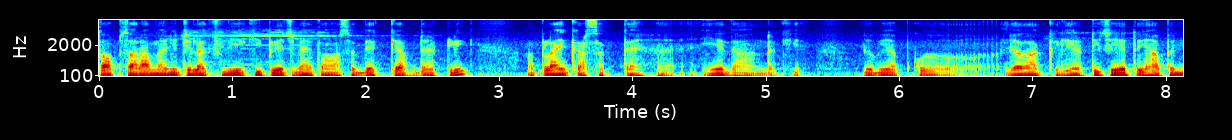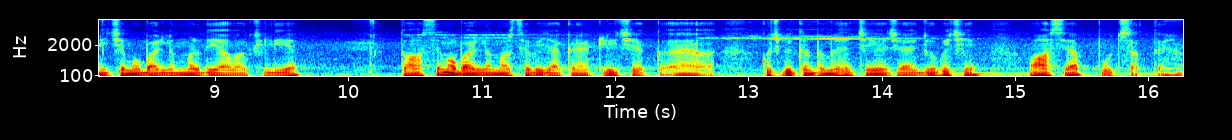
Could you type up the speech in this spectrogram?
तो आप सारा मैं डिटेल एक्चुअली एक ही पेज में है तो वहाँ से देख के आप डायरेक्टली अप्लाई कर सकते हैं। ये ध्यान रखिए, जो भी आपको ज़्यादा क्लियरिटी चाहिए तो यहाँ पर नीचे मोबाइल नंबर दिया हुआ एक्चुअली है। तो वहाँ से मोबाइल नंबर से भी जाकर डायरेक्टली चेक कुछ भी कंफर्मेशन चाहिए, चाहे जो भी चाहिए, वहाँ से आप पूछ सकते हैं।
